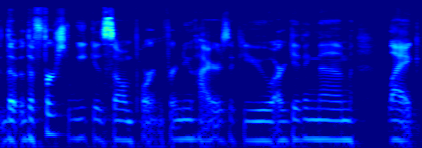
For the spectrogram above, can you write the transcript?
the the first week is so important for new hires. If you are giving them like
